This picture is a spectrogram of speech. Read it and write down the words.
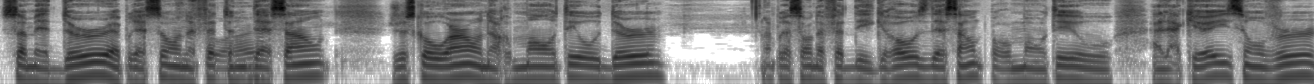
sommet 2. Après ça, on a fait une descente. Jusqu'au 1, on a remonté au 2. Après ça, on a fait des grosses descentes pour monter au, à l'accueil, si on veut.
